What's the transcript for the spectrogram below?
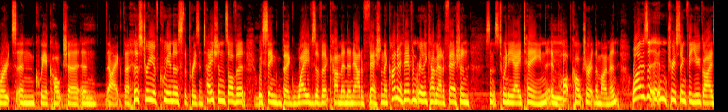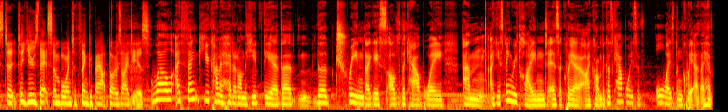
roots in queer culture and mm. like the history of queerness, the presentations of it. Mm-hmm. We're seeing big waves of it come in and out of fashion. They kind of haven't really come out of fashion since 2018 in mm. pop culture at the moment. Why was it interesting for you guys to to use that symbol and to think about those ideas? Well, I think you kind of hit it on the head there. The the trend, I guess, of the cowboy, um, I guess, being reclaimed as a queer icon because cowboys have always been queer. They have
